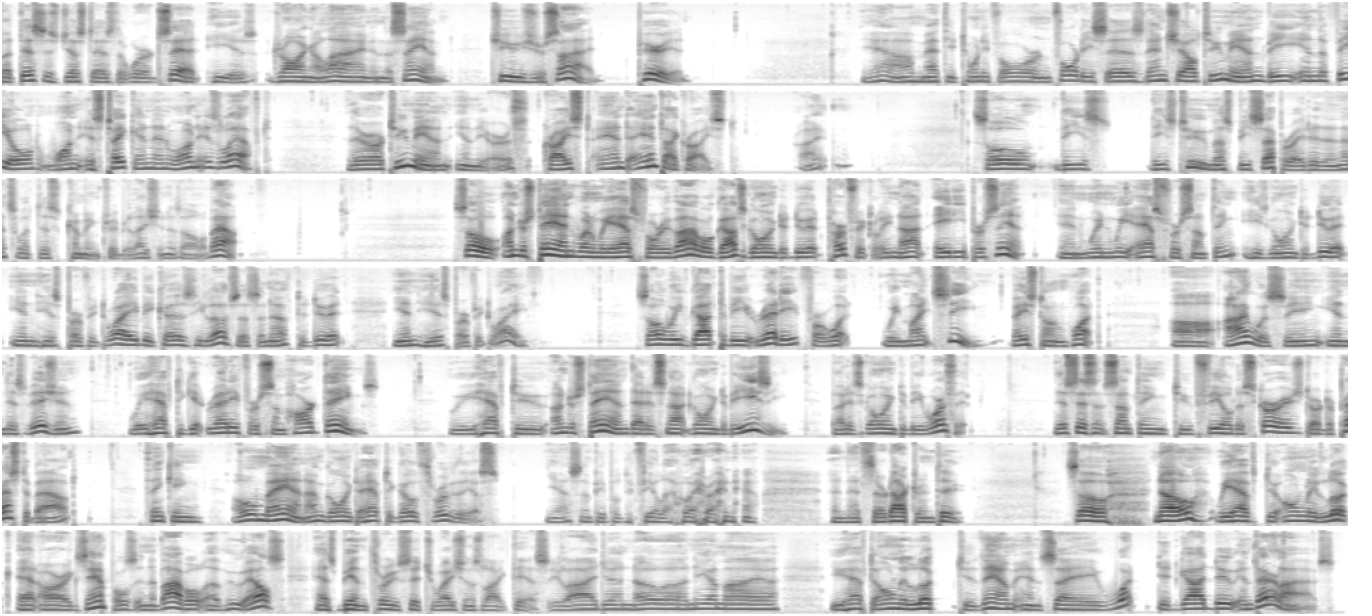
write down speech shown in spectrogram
But this is just as the Word said. He is drawing a line in the sand. Choose your side. Period. Yeah, Matthew 24 and 40 says, Then shall two men be in the field, one is taken and one is left. There are two men in the earth, Christ and Antichrist. Right? So these these two must be separated, and that's what this coming tribulation is all about. So understand when we ask for revival, God's going to do it perfectly, not 80%. And when we ask for something, He's going to do it in His perfect way because He loves us enough to do it in His perfect way. So we've got to be ready for what we might see. Based on what uh, I was seeing in this vision, we have to get ready for some hard things. We have to understand that it's not going to be easy, but it's going to be worth it. This isn't something to feel discouraged or depressed about, thinking, oh man, I'm going to have to go through this. Yeah, some people do feel that way right now, and that's their doctrine too. So, no, we have to only look at our examples in the Bible of who else has been through situations like this Elijah, Noah, Nehemiah. You have to only look to them and say, what did God do in their lives?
